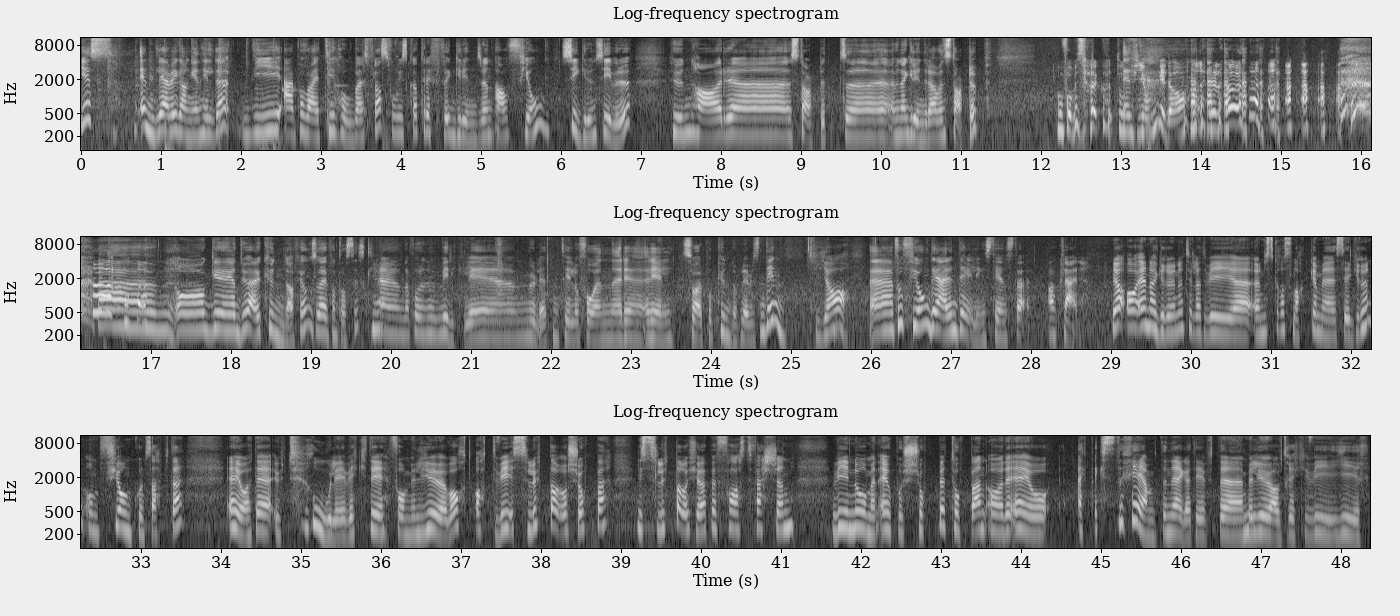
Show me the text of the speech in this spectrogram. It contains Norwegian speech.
Yes, Endelig er vi i gang igjen, Hilde. Vi er på vei til Holbergsplass, hvor vi skal treffe gründeren av Fjong, Sigrun Siverud. Hun, har eh, startet, eh, hun er gründer av en startup. Hun får besøk av to fjonge damer. Um, og ja, du er jo kunde av Fjong, så det er jo fantastisk. Ja. Da får hun virkelig eh, muligheten til å få en re reell svar på kundeopplevelsen din. Ja. Eh, For Fjong det er en delingstjeneste av klær. Ja, og En av grunnene til at vi eh, ønsker å snakke med Sigrun om Fjong-konseptet, er jo at det er utrolig viktig for miljøet vårt at vi slutter å shoppe. Vi slutter å kjøpe fast fashion. Vi nordmenn er jo på shoppetoppen, og det er jo et ekstremt negativt eh, miljøavtrykk vi gir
